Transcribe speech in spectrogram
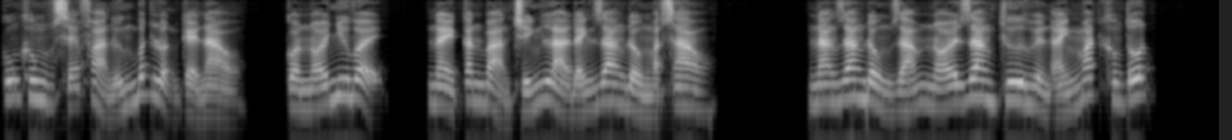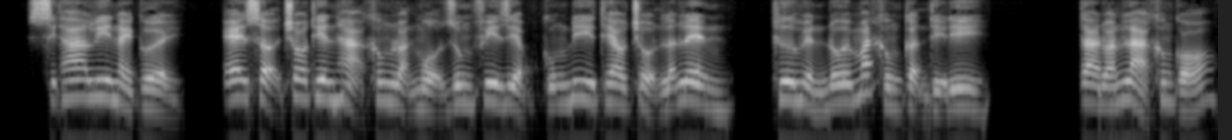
cũng không sẽ phản ứng bất luận kẻ nào, còn nói như vậy, này căn bản chính là đánh Giang Đồng mặt sao. Nàng Giang Đồng dám nói Giang Thư Huyền ánh mắt không tốt. Sita ly này cười, e sợ cho thiên hạ không loạn mộ dung phi diệp cũng đi theo trộn lẫn lên, Thư Huyền đôi mắt không cận thị đi. Ta đoán là không có.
